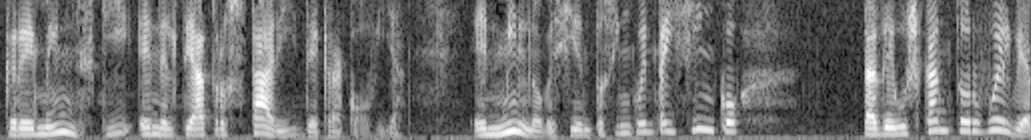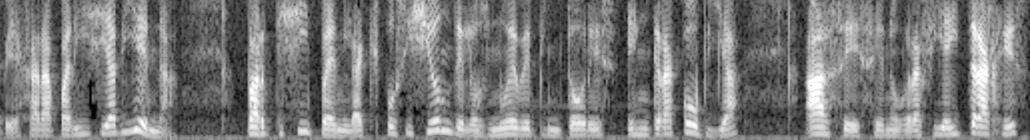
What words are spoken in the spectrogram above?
Kreminsky en el Teatro Stari de Cracovia. En 1955, Tadeusz Kantor vuelve a viajar a París y a Viena, participa en la exposición de los nueve pintores en Cracovia, hace escenografía y trajes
